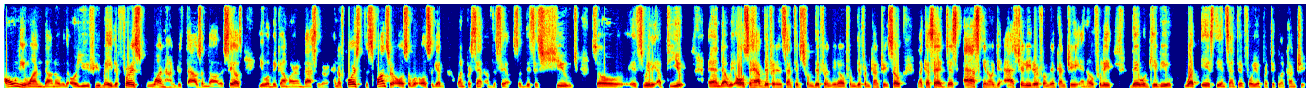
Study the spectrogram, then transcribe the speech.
only one down over there, or you if you made the first one hundred thousand dollar sales, you will become our ambassador. And of course, the sponsor also will also get one percent of the sales. So this is huge. So it's really up to you and uh, we also have different incentives from different you know from different countries so like i said just ask you know ask your leader from your country and hopefully they will give you what is the incentive for your particular country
